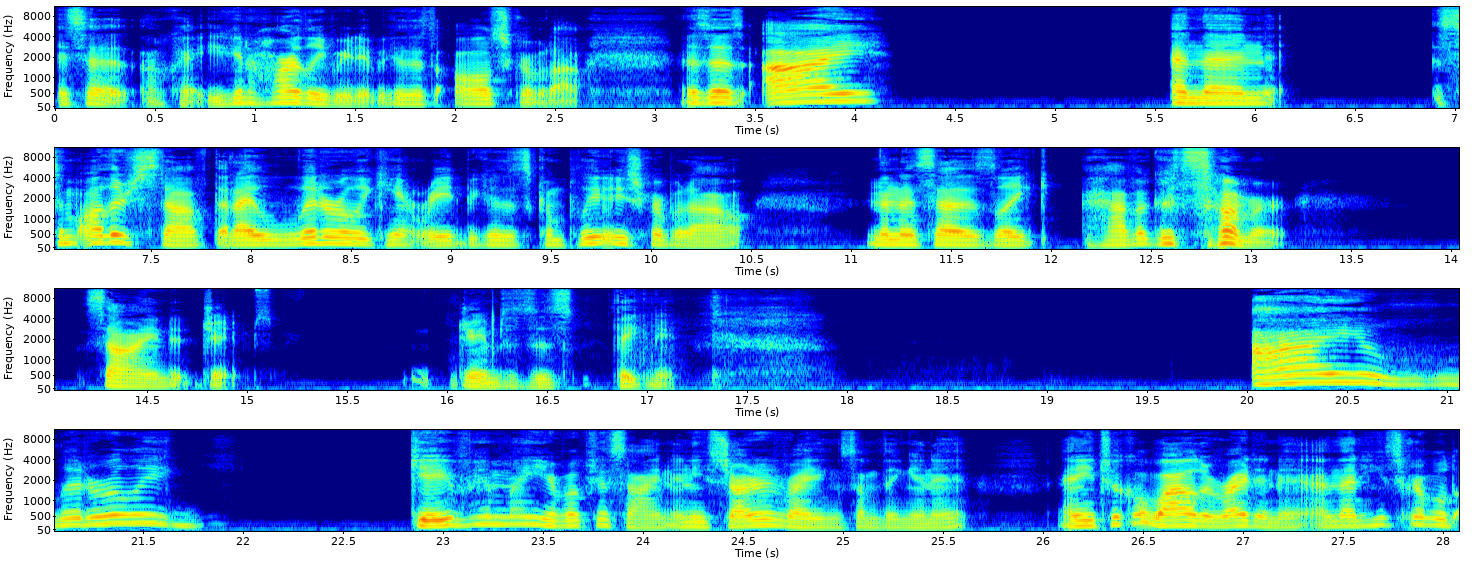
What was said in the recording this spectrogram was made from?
it says, okay, you can hardly read it because it's all scribbled out. It says, I, and then some other stuff that I literally can't read because it's completely scribbled out. And then it says, like, have a good summer signed James. James is his fake name. I literally gave him my yearbook to sign and he started writing something in it. And he took a while to write in it. And then he scribbled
